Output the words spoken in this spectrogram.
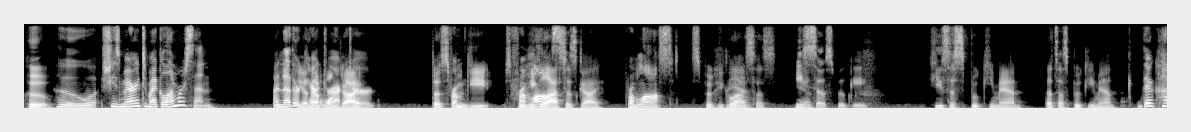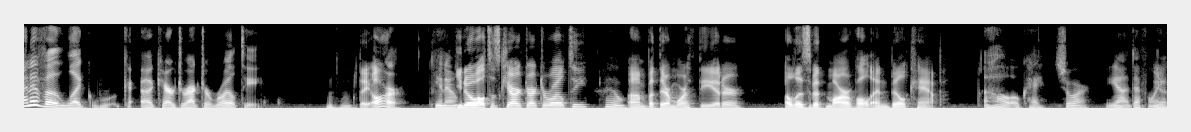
Who? Who? She's married to Michael Emerson, another Yeah, that character one guy. actor. The from- spooky, from spooky Lost. glasses guy From Lost. Spooky Yeah. glasses. He's Yeah. so spooky. He's a spooky man. That's a spooky man. They're kind of a like a character actor royalty. hmm They are. You know. You know who else is character actor royalty? Who? Um, but they're more theater. Elizabeth Marvel and Bill Camp. Oh, okay, sure, yeah, definitely. Yeah.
